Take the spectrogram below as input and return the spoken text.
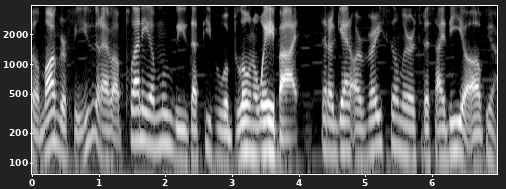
filmography, he's gonna have uh, plenty of movies that people were blown away by. That again are very similar to this idea of Yeah.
